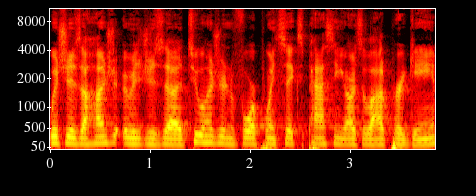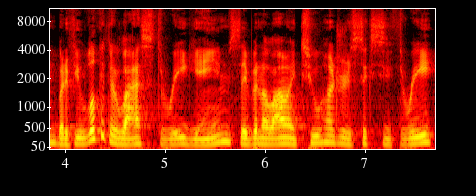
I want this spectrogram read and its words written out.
which is 100 which is uh, 204.6 passing yards allowed per game. But if you look at their last 3 games they've been allowing 263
